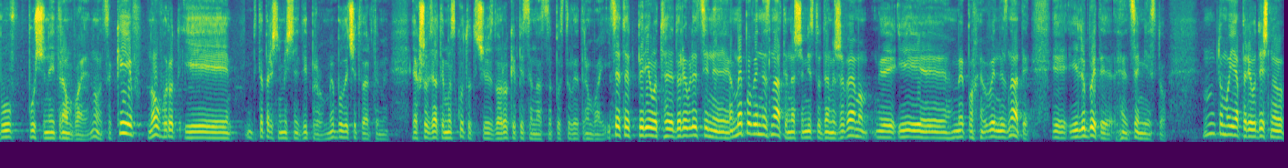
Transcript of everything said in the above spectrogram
був пущений трамвай. Ну, це Київ, Новгород і теперішній місячний Дніпро. Ми були четвертими. Якщо взяти Москву, то через два роки після нас запустили трамвай. І це той період е, дореволюційний. Ми повинні знати наше місто, де ми живемо, е, і ми повинні знати е, і любити це місто. Ну, Тому я періодично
